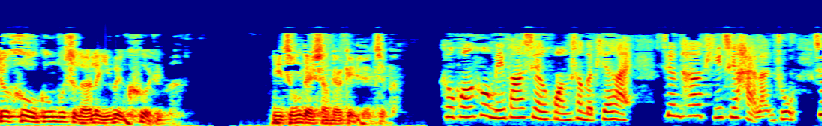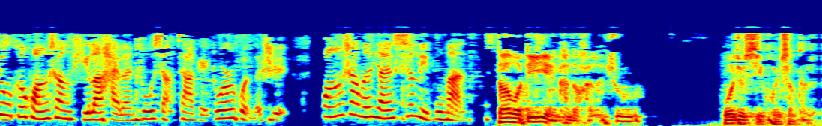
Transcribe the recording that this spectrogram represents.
这后宫不是来了一位客人吗？你总得上点给人家吧。可皇后没发现皇上的偏爱。见他提起海兰珠，就和皇上提了海兰珠想嫁给多尔衮的事。皇上闻言心里不满，当我第一眼看到海兰珠，我就喜欢上她了。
